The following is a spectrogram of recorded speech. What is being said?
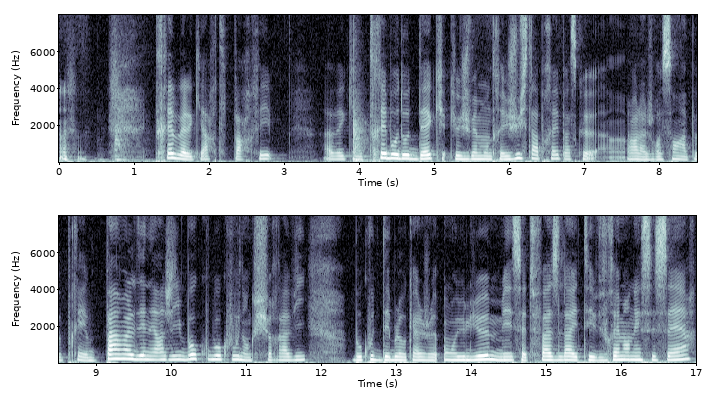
Très belle carte, parfait. Avec un très beau dos de deck que je vais montrer juste après parce que voilà, je ressens à peu près pas mal d'énergie, beaucoup, beaucoup. Donc je suis ravie. Beaucoup de déblocages ont eu lieu, mais cette phase-là était vraiment nécessaire.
